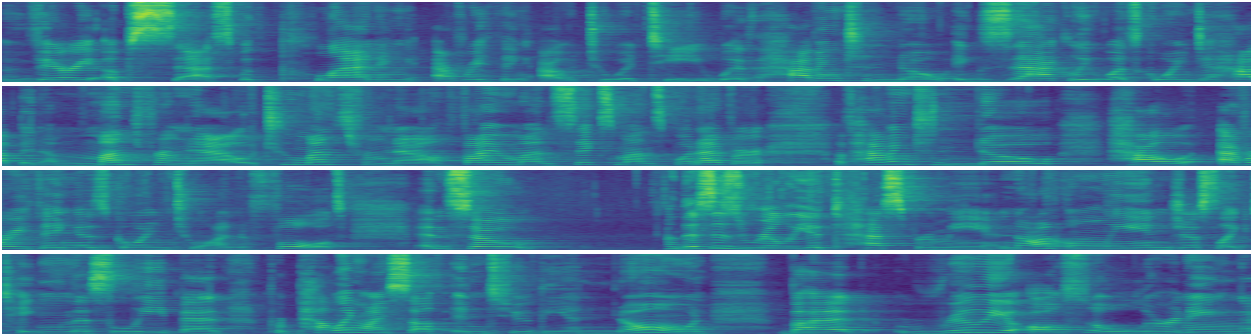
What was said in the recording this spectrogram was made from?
very obsessed with planning everything out to a T, with having to know exactly what's going to happen a month from now, two months from now, five months, six months, whatever, of having to know how everything is going to unfold. And so, this is really a test for me, not only in just like taking this leap and propelling myself into the unknown, but really also learning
